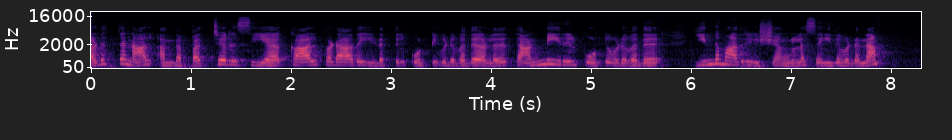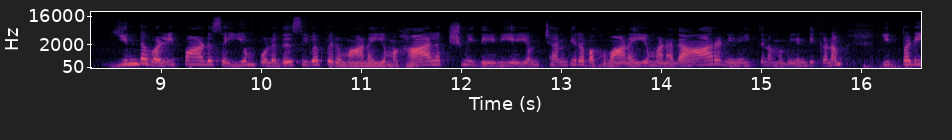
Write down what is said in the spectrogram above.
அடுத்த நாள் அந்த பச்சரிசியை கால்படாத இடத்தில் கொட்டி விடுவது அல்லது தண்ணீரில் போட்டு விடுவது இந்த மாதிரி விஷயங்களில் செய்து விடலாம். இந்த வழிபாடு செய்யும் பொழுது சிவபெருமானையும் மகாலட்சுமி தேவியையும் சந்திர பகவானையும் மனதார நினைத்து நம்ம வேண்டிக்கணும். இப்படி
